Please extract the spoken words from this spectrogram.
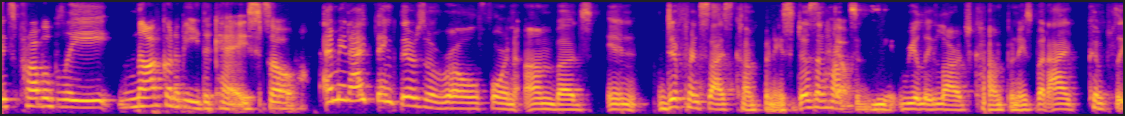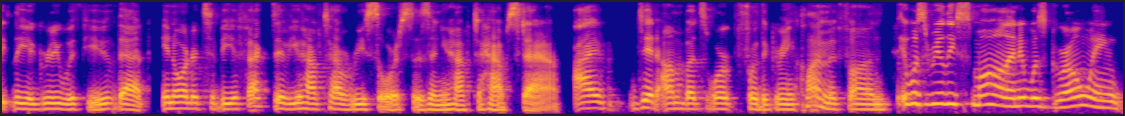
it's probably not going to be the case. So, I mean, I think there's a role for an ombuds in different size companies. It doesn't have to be really large companies, but I completely agree with you that in order to be effective, you have to have resources and you have to have staff. I did ombuds work for the Green Climate Fund. It was really small and it was growing.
